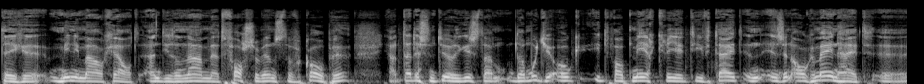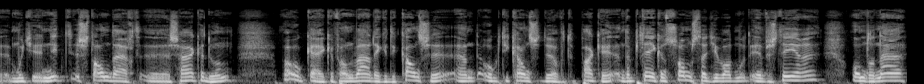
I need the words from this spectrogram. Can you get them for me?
tegen minimaal geld en die daarna met forse winsten verkopen. Ja, dat is natuurlijk iets, dan, dan moet je ook iets wat meer creativiteit in, in zijn algemeenheid. Uh, moet je niet standaard uh, zaken doen, maar ook kijken van waar liggen de kansen en ook die kansen durven te pakken. En dat betekent soms dat je wat moet investeren om daarna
